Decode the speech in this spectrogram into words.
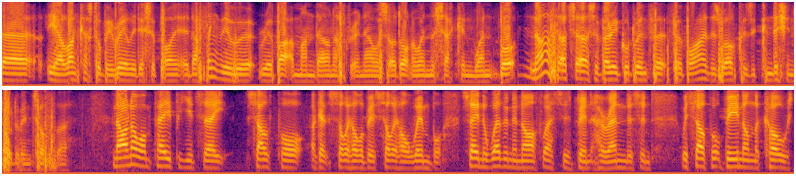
uh, yeah, Lancaster will be really disappointed. I think they were, were about a man down after an hour, so I don't know when the second went. But no, that's that's a very good win for for Blyth as well because the conditions would have been tough there. Now I know on paper you'd say Southport against Solihull will be a Solihull win, but saying the weather in the northwest has been horrendous, and with Southport being on the coast,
